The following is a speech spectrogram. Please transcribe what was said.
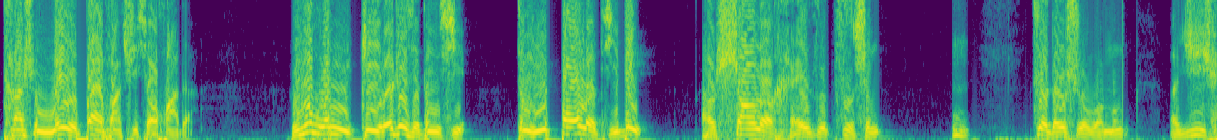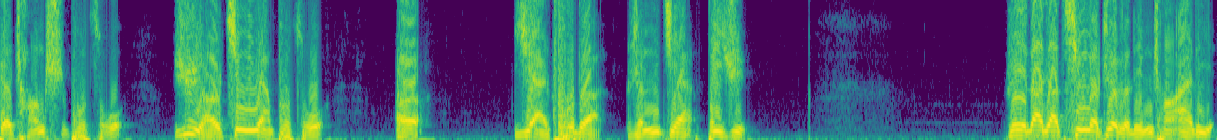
他是没有办法去消化的。如果你给了这些东西，等于包了疾病，而伤了孩子自身。嗯，这都是我们呃医学常识不足、育儿经验不足。而演出的人间悲剧，所以大家听了这个临床案例，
